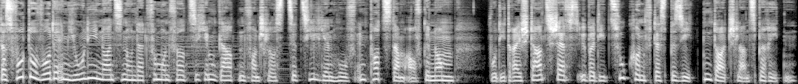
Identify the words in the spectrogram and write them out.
Das Foto wurde im Juli 1945 im Garten von Schloss Cäcilienhof in Potsdam aufgenommen, wo die drei Staatschefs über die Zukunft des besiegten Deutschlands berieten.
